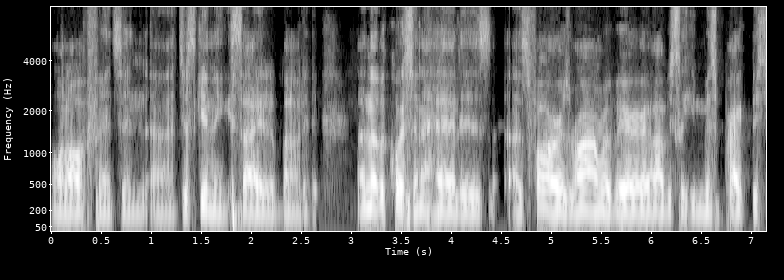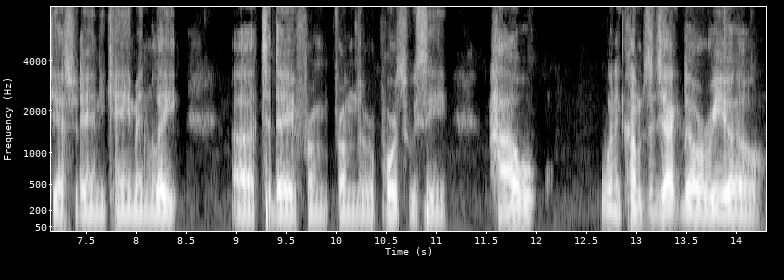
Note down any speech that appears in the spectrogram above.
on offense and uh, just getting excited about it. Another question I had is as far as Ron Rivera, obviously he missed practice yesterday and he came in late uh, today from from the reports we see. How, when it comes to Jack Del Rio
